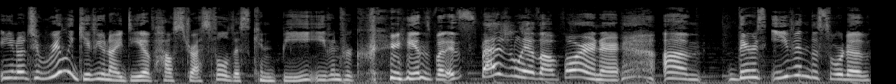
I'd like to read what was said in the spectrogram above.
you know, to really give you an idea of how stressful this can be, even for Koreans, but especially as a foreigner, um, there's even the sort of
